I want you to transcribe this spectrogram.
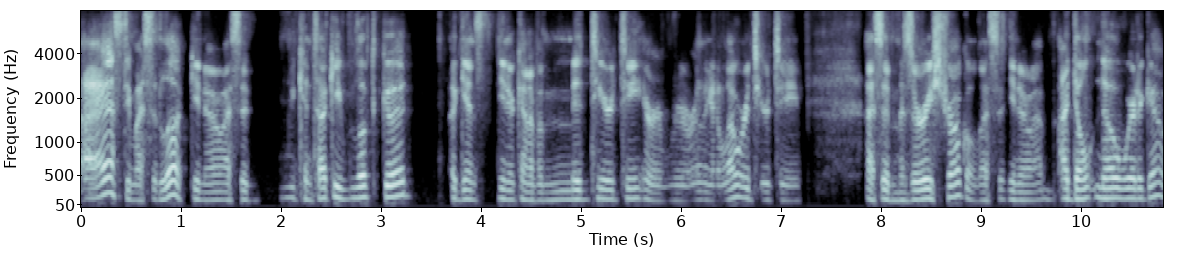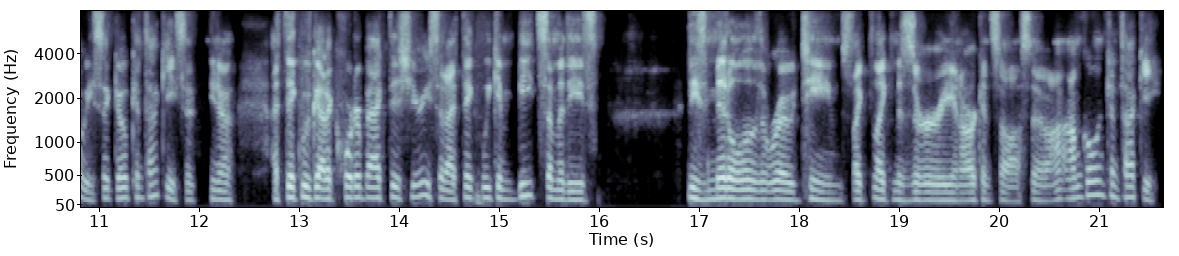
I asked him, I said, look, you know, I said, Kentucky looked good against, you know, kind of a mid tier team or really a lower tier team. I said, Missouri struggled. I said, you know, I, I don't know where to go. He said, go Kentucky. He said, you know, I think we've got a quarterback this year. He said, I think we can beat some of these these middle of the road teams like like Missouri and Arkansas. So I, I'm going Kentucky.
